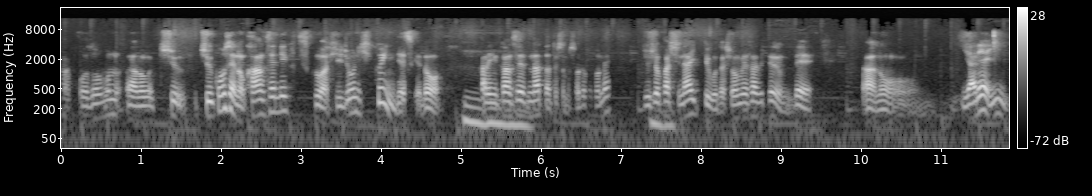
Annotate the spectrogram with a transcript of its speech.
まあ子供のあの中中高生の感染リスクは非常に低いんですけど、うん仮に感染になったとしても、それほどね、重症化しないっていうことは証明されてるんで、あのやりゃいい、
